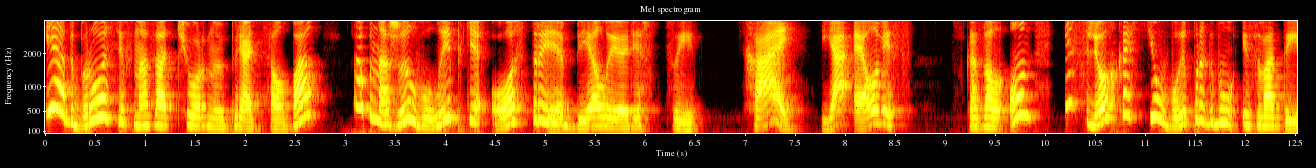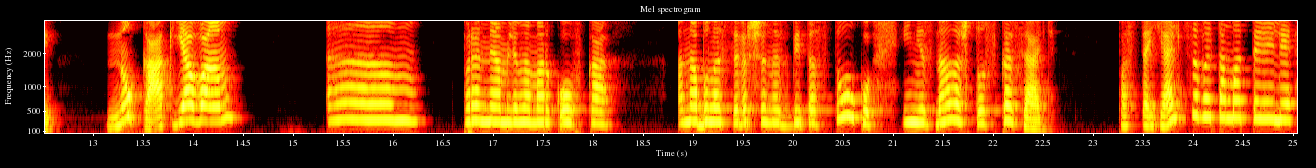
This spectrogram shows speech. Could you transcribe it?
и, отбросив назад черную прядь со лба, обнажил в улыбке острые белые резцы. «Хай, я Элвис!» – сказал он и с легкостью выпрыгнул из воды. «Ну как я вам?» «Эм...» – промямлила морковка. Она была совершенно сбита с толку и не знала, что сказать. Постояльцы в этом отеле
